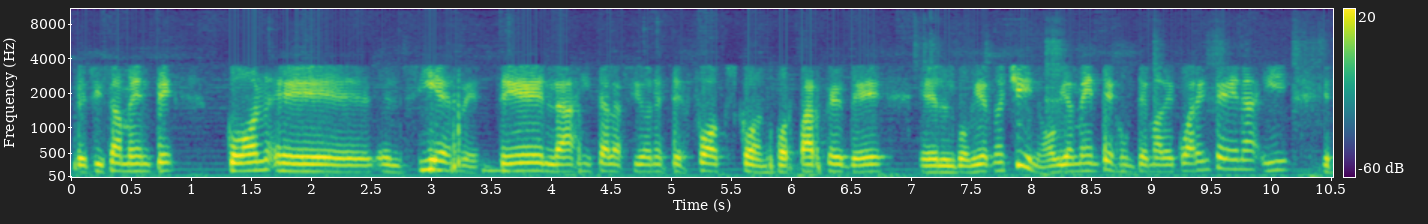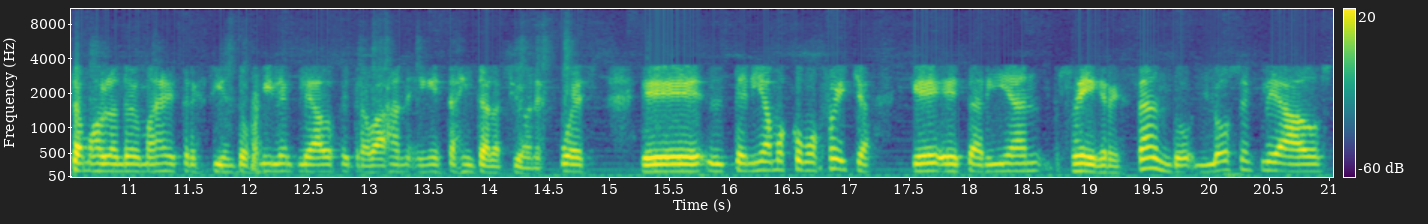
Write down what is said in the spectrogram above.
precisamente con eh, el cierre de las instalaciones de Foxconn por parte de el gobierno chino. Obviamente es un tema de cuarentena y estamos hablando de más de 300 mil empleados que trabajan en estas instalaciones. Pues eh, teníamos como fecha que estarían regresando los empleados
